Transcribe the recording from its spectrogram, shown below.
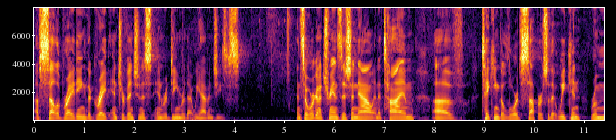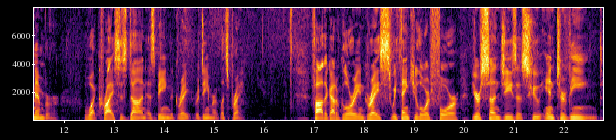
of celebrating the great interventionist and redeemer that we have in Jesus. And so we're going to transition now in a time of taking the Lord's Supper so that we can remember what Christ has done as being the great Redeemer. Let's pray. Father, God of glory and grace, we thank you, Lord, for your Son Jesus who intervened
